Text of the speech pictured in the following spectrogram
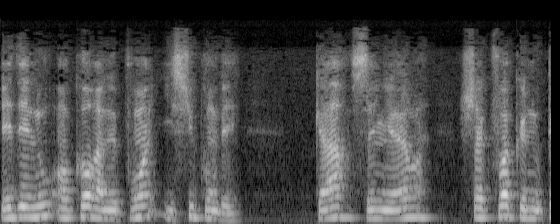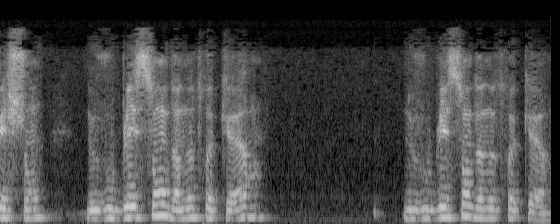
aidez-nous encore à ne point y succomber. Car, Seigneur, chaque fois que nous péchons, nous vous blessons dans notre cœur, nous vous blessons dans notre cœur,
